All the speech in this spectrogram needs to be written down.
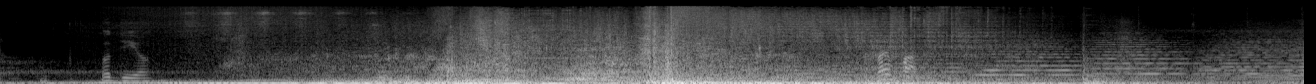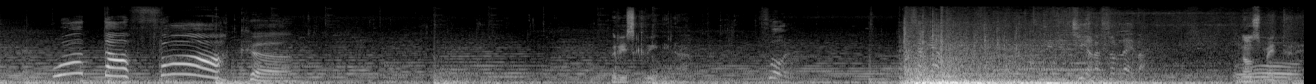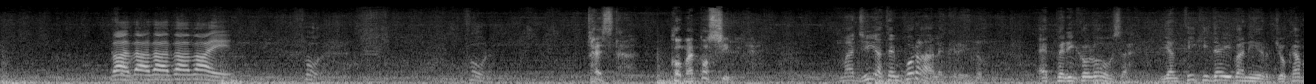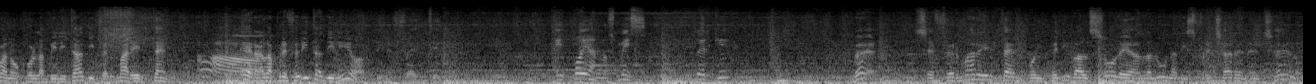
Oddio. Ben fatto. What the fuck? Riscrivila. Fola. Saliamo. L'energia la solleva. Non smettere. Vai, vai, vai, vai, vai. Fola. Fola. Testa, com'è possibile? Magia temporale, credo. È pericolosa. Gli antichi dei Vanir giocavano con l'abilità di fermare il tempo. Ah. Era la preferita di Niord, in effetti. E poi hanno smesso. Perché? Beh, se fermare il tempo impediva al sole e alla luna di sfrecciare nel cielo,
